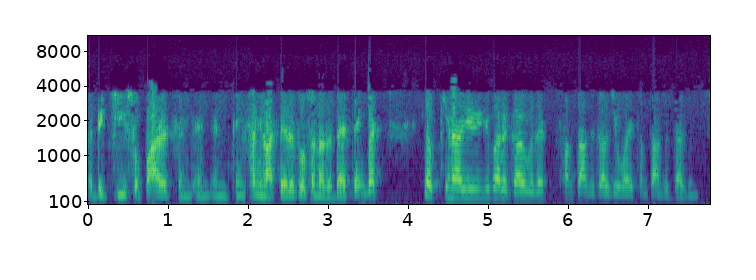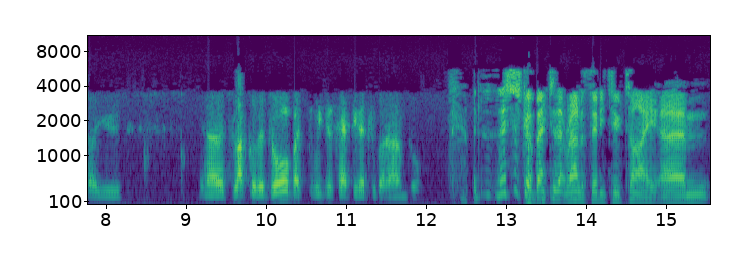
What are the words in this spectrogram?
a big Chiefs or Pirates and and and things something like that. It's also not a bad thing. But look, you know, you you got to go with it. Sometimes it goes your way, sometimes it doesn't. So you you know, it's luck of the draw, but we're just happy that we got a home draw. Let's just go back to that round of 32 tie. Um,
